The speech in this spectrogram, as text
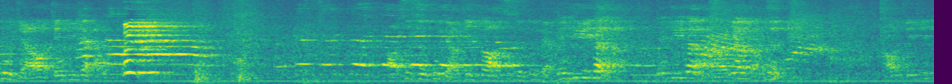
度角，前踢下来。好，四十度角，记住啊，四十度角，前踢站，前踢站，好，要转正。好，前踢推。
